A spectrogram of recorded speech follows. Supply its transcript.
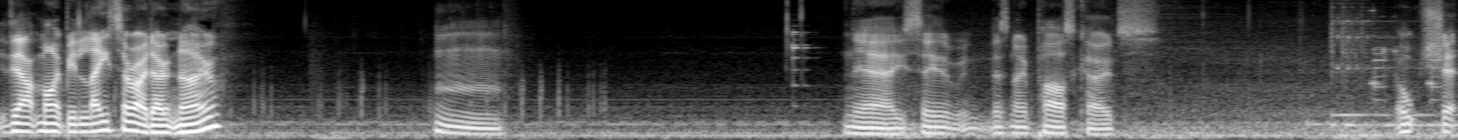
That might be later, I don't know. Hmm. Yeah, you see, there's no passcodes. Oh, shit.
